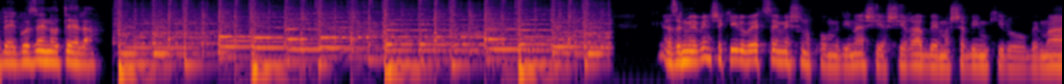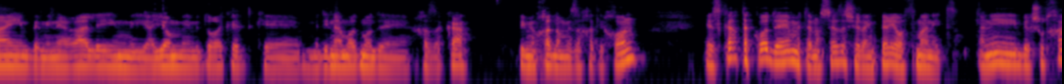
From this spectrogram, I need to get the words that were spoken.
באגוזי נוטלה אז אני מבין שכאילו בעצם יש לנו פה מדינה שהיא עשירה במשאבים כאילו במים, במינרלים, היא היום מדורגת כמדינה מאוד מאוד אה, חזקה, במיוחד במזרח התיכון. הזכרת קודם את הנושא הזה של האימפריה העות'מאנית. אני ברשותך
